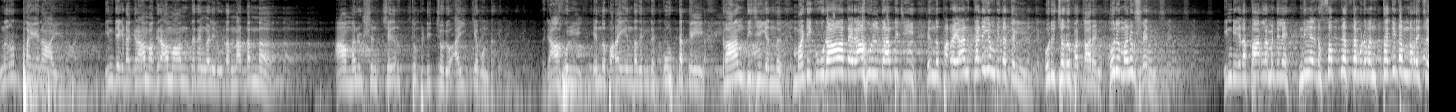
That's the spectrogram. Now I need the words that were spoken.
നിർഭയനായി ഇന്ത്യയുടെ ഗ്രാമ ഗ്രാമാന്തരങ്ങളിലൂടെ നടന്ന് ആ മനുഷ്യൻ ചേർത്തു പിടിച്ചൊരു ഐക്യമുണ്ട്. രാഹുൽ എന്ന് പറയുന്നതിന്റെ കൂട്ടത്തിൽ ഗാന്ധിജി എന്ന് മടികൂടാതെ രാഹുൽ ഗാന്ധിജി എന്ന് പറയാൻ കഴിയും വിധത്തിൽ. ഒരു ചെറുപ്പക്കാരൻ ഒരു മനുഷ്യൻ. ഇന്ത്യയുടെ പാർലമെന്റിലെ നിങ്ങളുടെ സ്വപ്നത്തെ മുഴുവൻ തകിടം മറിച്ച്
